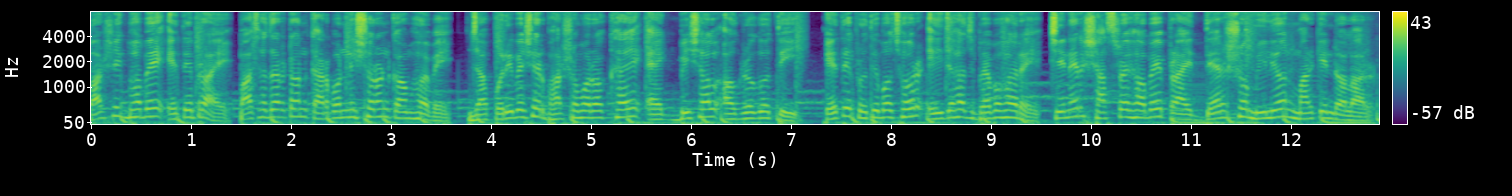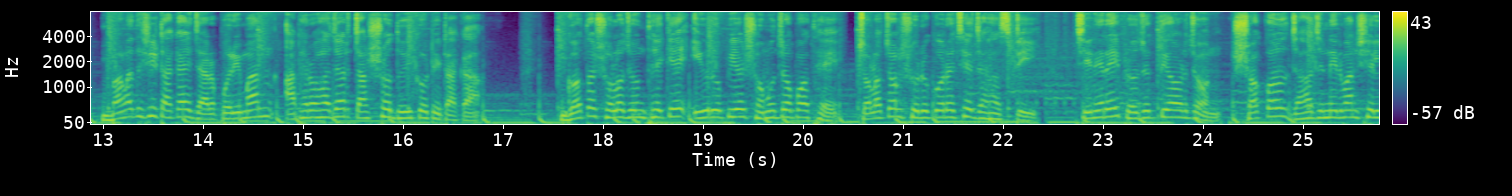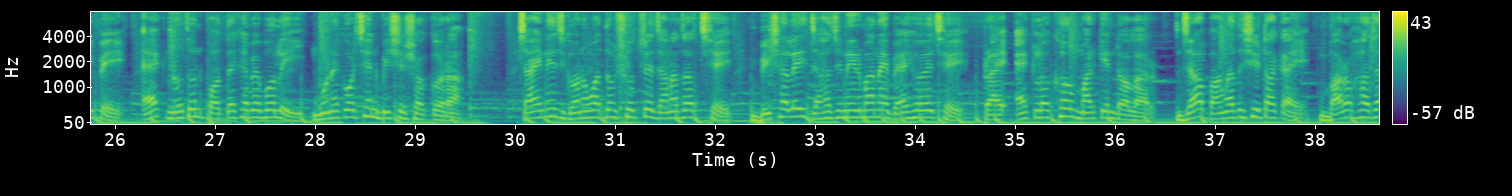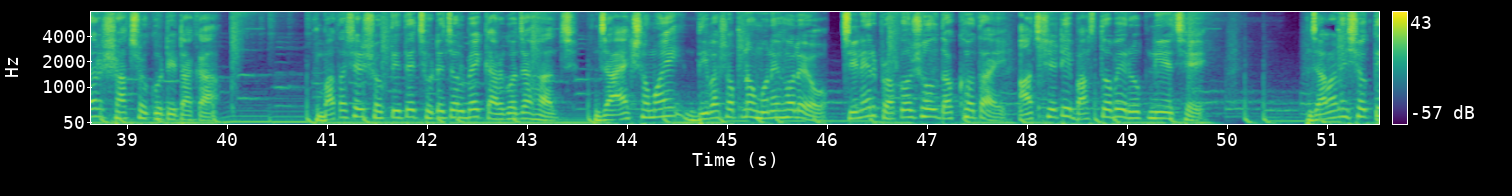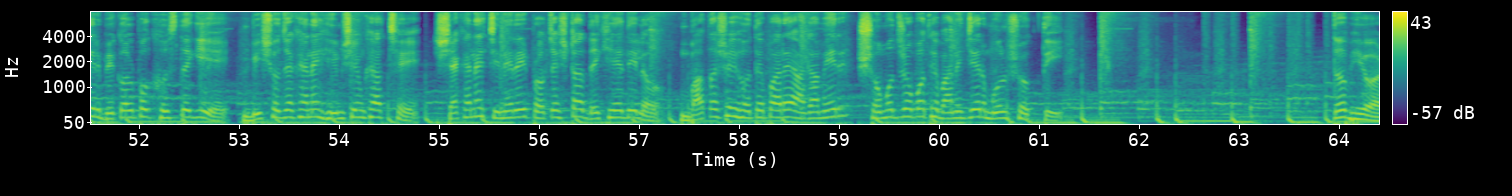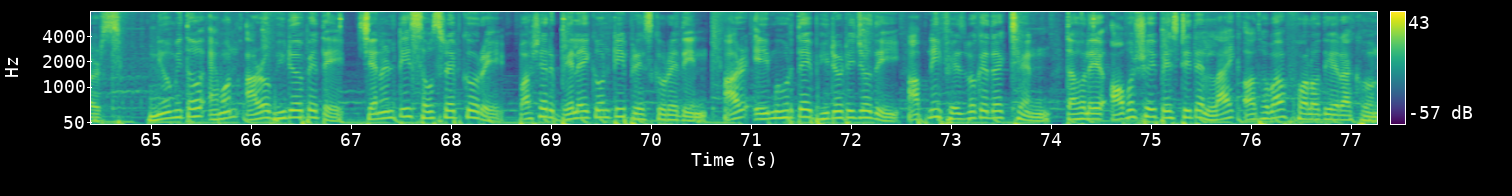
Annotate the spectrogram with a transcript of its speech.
বার্ষিকভাবে এতে প্রায় পাঁচ হাজার টন কার্বন নিঃসরণ কম হবে, যা পরিবেশের ভারসাম্য রক্ষায় এক বিশাল অগ্রগতি। এতে প্রতি বছর এই জাহাজ ব্যবহারে চীনের সাশ্রয় হবে প্রায় দেড়শো মিলিয়ন মার্কিন ডলার। বাংলাদেশি টাকায় যার পরিমাণ আঠারো হাজার চারশো দুই কোটি টাকা। গত ষোলো জুন থেকে ইউরোপীয় সমুদ্রপথে চলাচল শুরু করেছে জাহাজটি। চীনের এই প্রযুক্তি অর্জন সকল জাহাজ নির্মাণ শিল্পে এক নতুন পথ দেখাবে বলেই মনে করছেন বিশেষজ্ঞরা। চাইনিজ গণমাধ্যম সূত্রে জানা যাচ্ছে, বিশাল এই জাহাজ নির্মাণে ব্যয় হয়েছে প্রায় এক লক্ষ মার্কিন ডলার, যা বাংলাদেশি টাকায় বারো হাজার সাতশো কোটি টাকা। বাতাসের শক্তিতে ছুটে চলবে কার্গো জাহাজ, যা একসময় দিবাস্বপ্ন মনে হলেও চীনের প্রকৌশল দক্ষতায় আজ সেটি বাস্তবে রূপ নিয়েছে। জ্বালানি শক্তির বিকল্প খুঁজতে গিয়ে বিশ্ব যেখানে হিমশিম খাচ্ছে, সেখানে চীনের এই প্রচেষ্টা দেখিয়ে দিল বাতাসই হতে পারে আগামীর সমুদ্রপথে বাণিজ্যের মূল শক্তি। তো ভিউয়ার্স নিয়মিত এমন আরও ভিডিও পেতে চ্যানেলটি সাবস্ক্রাইব করে পাশের বেল আইকনটি প্রেস করে দিন। আর এই মুহূর্তে ভিডিওটি যদি আপনি ফেসবুকে দেখছেন, তাহলে অবশ্যই পেজটিতে লাইক অথবা ফলো দিয়ে রাখুন।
